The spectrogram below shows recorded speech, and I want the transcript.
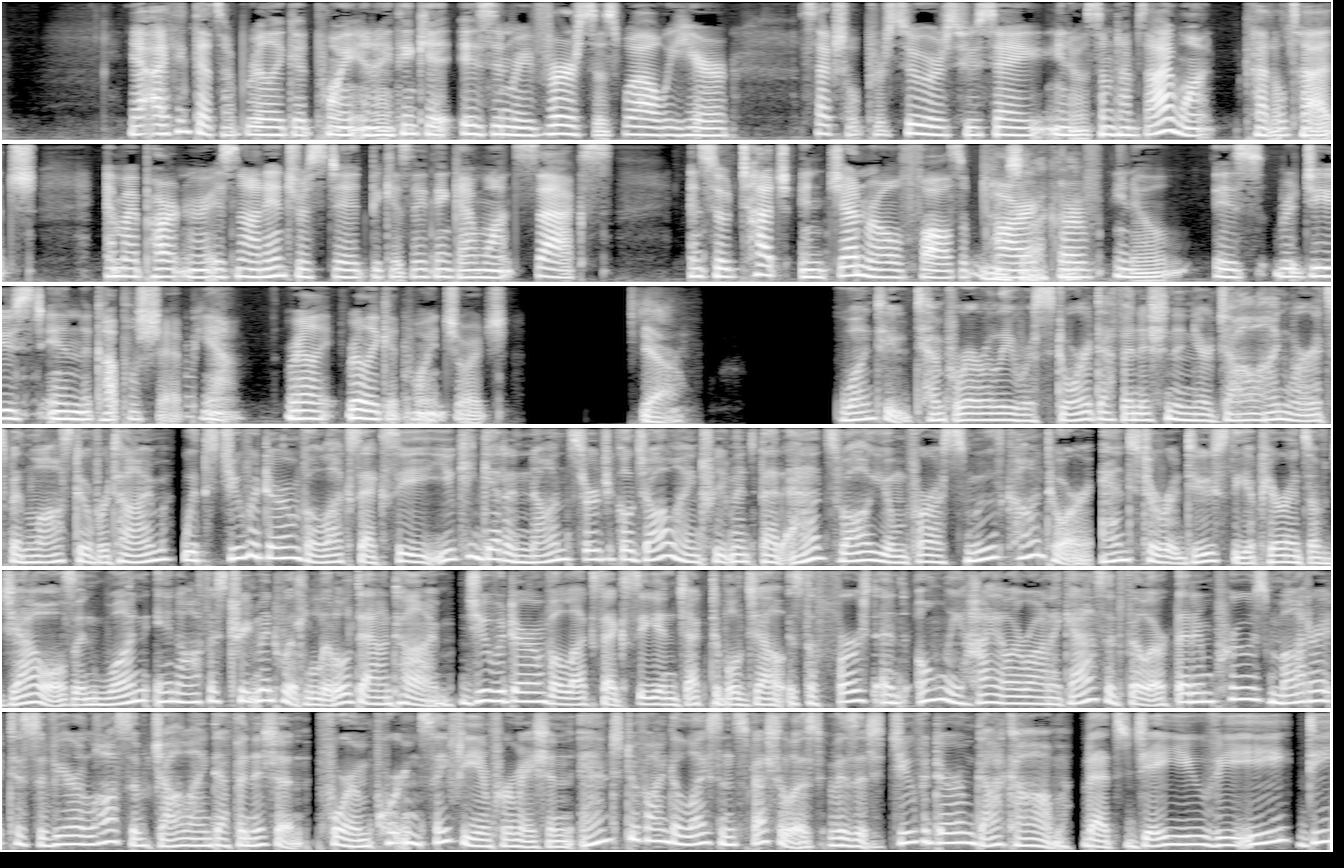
Yeah, I think that's a really good point, and I think it is in reverse as well. We hear sexual pursuers who say, you know, sometimes I want cuddle touch, and my partner is not interested because they think I want sex. And so touch in general falls apart exactly. or, you know, is reduced in the coupleship. Yeah. Really, really good point, George. Yeah. Want to temporarily restore definition in your jawline where it's been lost over time? With Juvederm Volux XC, you can get a non-surgical jawline treatment that adds volume for a smooth contour and to reduce the appearance of jowls in one in-office treatment with little downtime. Juvederm Volux XC injectable gel is the first and only hyaluronic acid filler that improves moderate to severe loss of jawline definition. For important safety information and to find a licensed specialist, visit juvederm.com. That's J-U-V-E-D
